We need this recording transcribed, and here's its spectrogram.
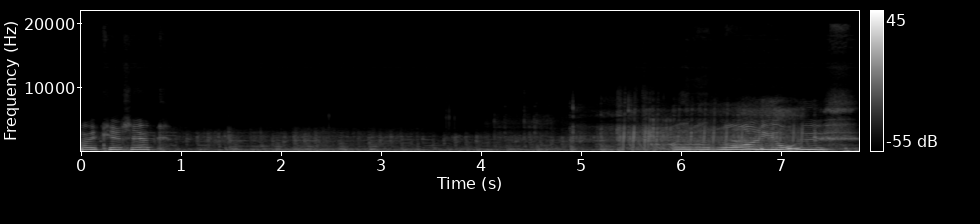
Abi kimse yok. Hayır hayır ne oluyor üf.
